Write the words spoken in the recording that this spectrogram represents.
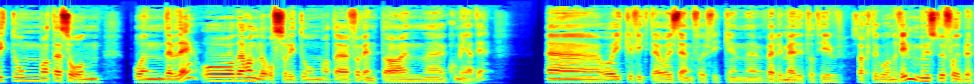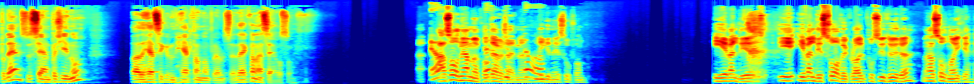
litt om at jeg så den på en DVD, og det handler også litt om at jeg forventa en eh, komedie. Eh, og ikke fikk det, og istedenfor fikk en uh, veldig meditativ, saktegående film. Men hvis du er forberedt på det, hvis du ser den på kino, da er det helt sikkert en helt annen opplevelse. Det kan jeg se også. Ja. Jeg så den hjemme på TV-skjermen, liggende i sofaen. I veldig, i, i veldig soveklar positure, men jeg sovna ikke.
